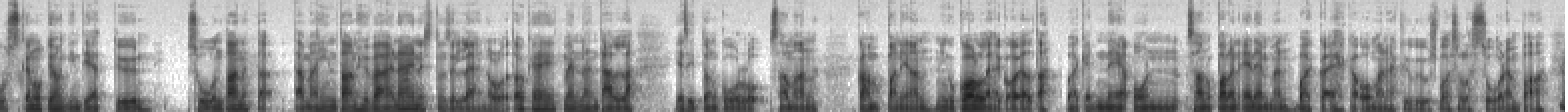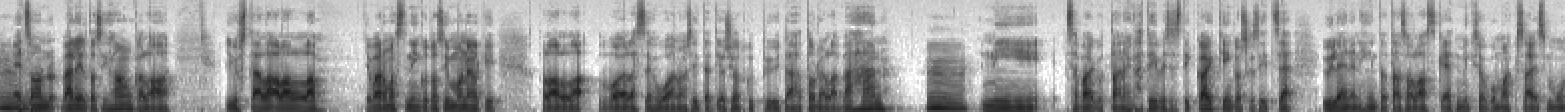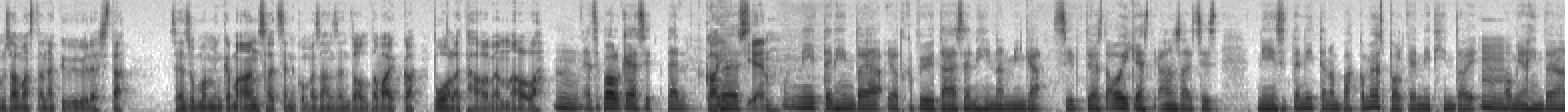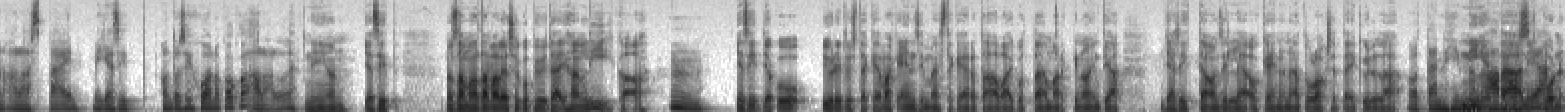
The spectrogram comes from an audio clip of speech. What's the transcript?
puskenut johonkin tiettyyn suuntaan, että tämä hinta on hyvä ja näin, ja sitten on silleen ollut, että okei, mennään tällä, ja sitten on kuullut saman kampanjan niin kuin kollegoilta, vaikka ne on saanut paljon enemmän, vaikka ehkä oma näkyvyys voisi olla suurempaa. Mm-hmm. Et se on välillä tosi hankalaa just tällä alalla, ja varmasti niin kuin tosi monelkin alalla voi olla se huono sitten, että jos jotkut pyytää todella vähän, mm. niin se vaikuttaa negatiivisesti kaikkiin, koska sitten se yleinen hintataso laskee, että miksi joku maksaisi mun samasta näkyvyydestä sen summan, minkä mä ansaitsen, kun mä saan sen tuolta vaikka puolet halvemmalla. Mm, että se polkee sitten Kaikkien. myös niiden hintoja, jotka pyytää sen hinnan, minkä siitä työstä oikeasti ansaitsisi, niin sitten niiden on pakko myös polkea niitä hintoja, mm. omia hintojaan alaspäin, mikä sitten on tosi huono koko alalle. Niin on. Ja sitten, no samalla tavalla, jos joku pyytää ihan liikaa, mm ja sitten joku yritys tekee vaikka ensimmäistä kertaa vaikuttajamarkkinointia, ja sitten on silleen, okei, okay, no nämä tulokset ei kyllä... Ole tämän hinnan niin, arvoisia. Tämä, niin kun,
